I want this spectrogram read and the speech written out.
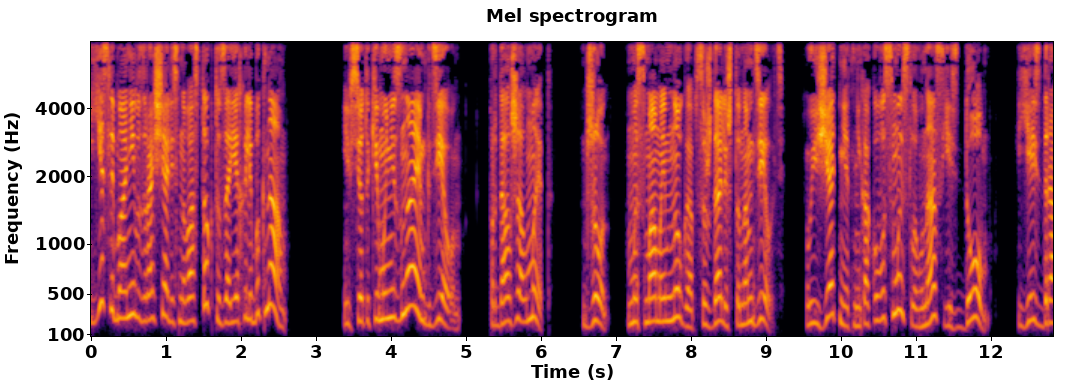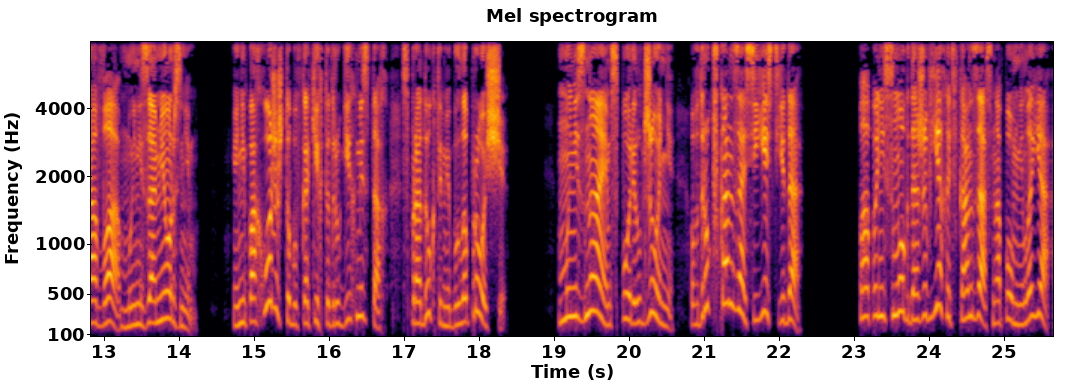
«Если бы они возвращались на восток, то заехали бы к нам». «И все-таки мы не знаем, где он», — продолжал Мэт. «Джон, мы с мамой много обсуждали, что нам делать. Уезжать нет никакого смысла, у нас есть дом, есть дрова, мы не замерзнем. И не похоже, чтобы в каких-то других местах с продуктами было проще. Мы не знаем, спорил Джонни, вдруг в Канзасе есть еда. Папа не смог даже въехать в Канзас, напомнила я.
